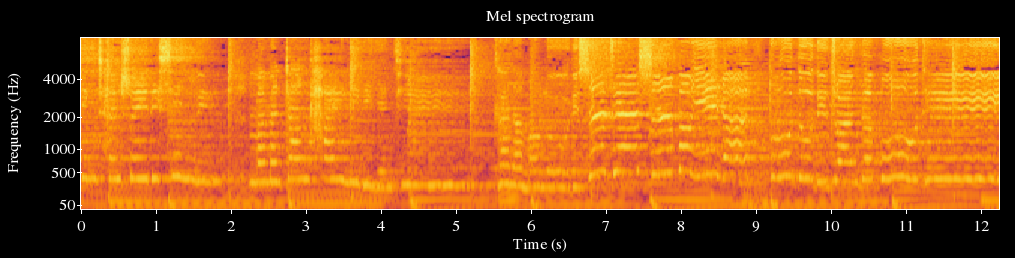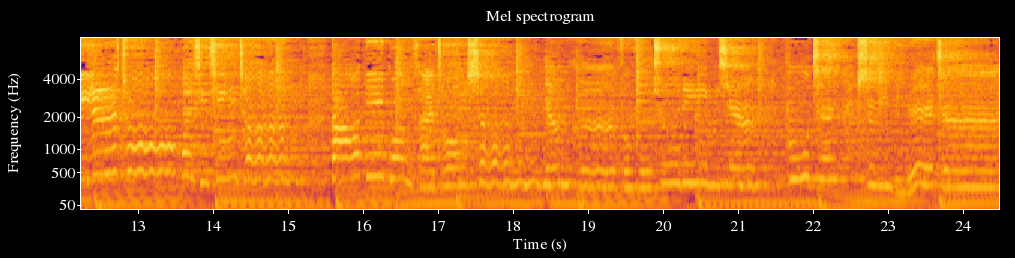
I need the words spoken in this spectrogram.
轻敲醒沉睡的心灵，慢慢张开你的眼睛，看那忙碌的世界是否依然孤独地转个不停。日出唤醒清晨，大地光彩重生，让和风拂出的音响铺成生命的乐章。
